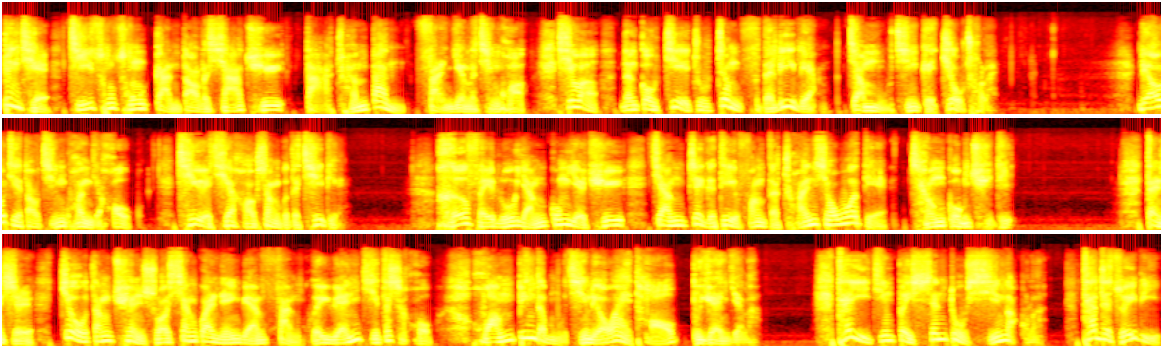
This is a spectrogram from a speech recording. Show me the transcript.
并且急匆匆赶到了辖区打船办反映了情况，希望能够借助政府的力量将母亲给救出来。了解到情况以后，七月七号上午的七点，合肥庐阳工业区将这个地方的传销窝点成功取缔。但是，就当劝说相关人员返回原籍的时候，黄斌的母亲刘爱桃不愿意了。他已经被深度洗脑了，他的嘴里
